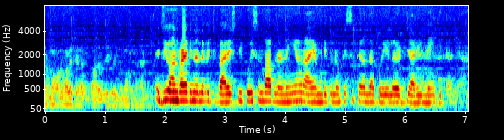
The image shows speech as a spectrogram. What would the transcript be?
ਆਉਣ ਵਾਲੇ ਦਿਨਾਂ 'ਚ ਬਾਰਿਸ਼ ਦੀ ਕੋਈ ਸੰਭਾਵਨਾ ਹੈ? ਜੀ ਆਉਣ ਵਾਲੇ ਦਿਨਾਂ ਦੇ ਵਿੱਚ ਬਾਰਿਸ਼ ਦੀ ਕੋਈ ਸੰਭਾਵਨਾ ਨਹੀਂ ਹੈ ਔਰ ਆਈਐਮਡੀ ਵੱਲੋਂ ਕਿਸੇ ਤਰ੍ਹਾਂ ਦਾ ਕੋਈ ਅਲਰਟ ਜਾਰੀ ਨਹੀਂ ਕੀਤਾ ਗਿਆ।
